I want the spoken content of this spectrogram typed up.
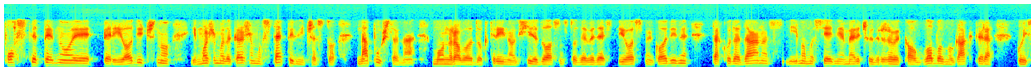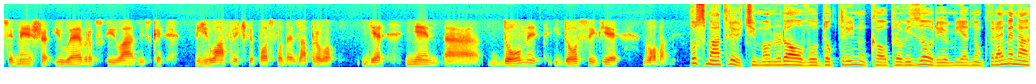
postepeno je, periodično i možemo da kažemo stepeničasto napuštana Monroeova doktrina od 1898. godine, tako da danas imamo Sjedinje američke države kao globalnog aktera koji se meša i u evropske i u azijske i u afričke poslove zapravo, jer njen a, domet i doseg je globalni. Posmatrajući Monroeovu doktrinu kao provizorijum jednog vremena,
